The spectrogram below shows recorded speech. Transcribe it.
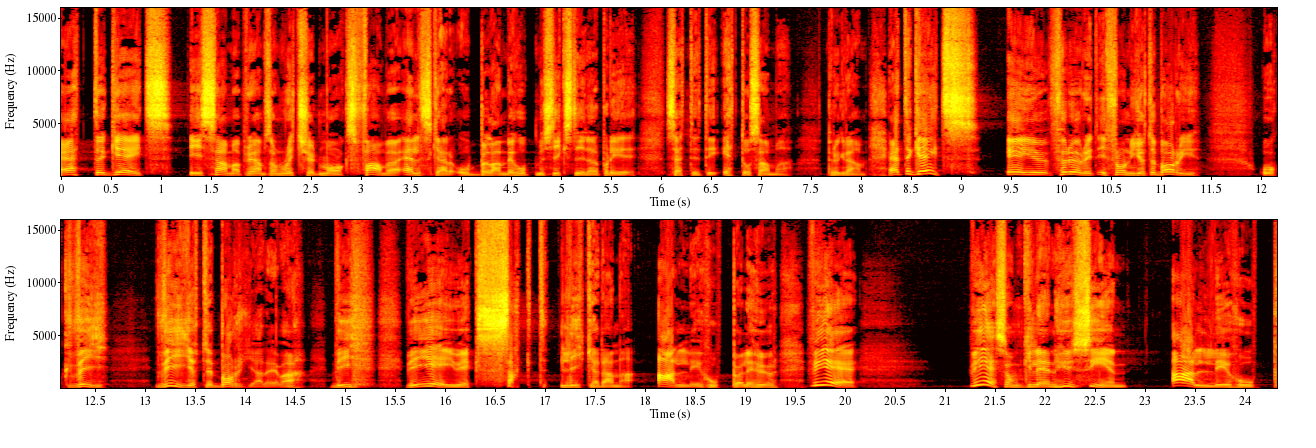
At the Gates i samma program som Richard Marx. Fan vad jag älskar att blanda ihop musikstilar på det sättet i ett och samma program. At the Gates är ju för övrigt ifrån Göteborg. Och vi, vi göteborgare, va? Vi, vi är ju exakt likadana allihop, eller hur? Vi är, vi är som Glenn Hussein allihop,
